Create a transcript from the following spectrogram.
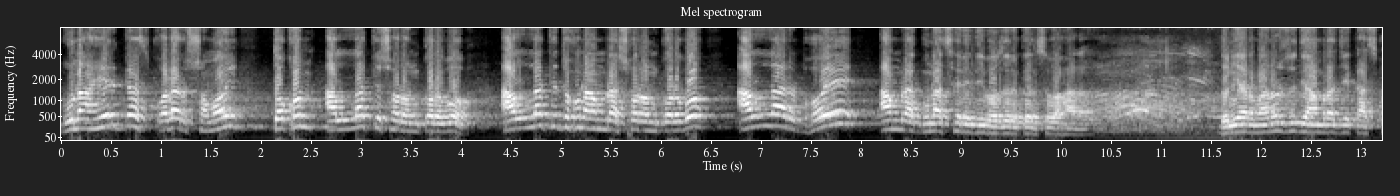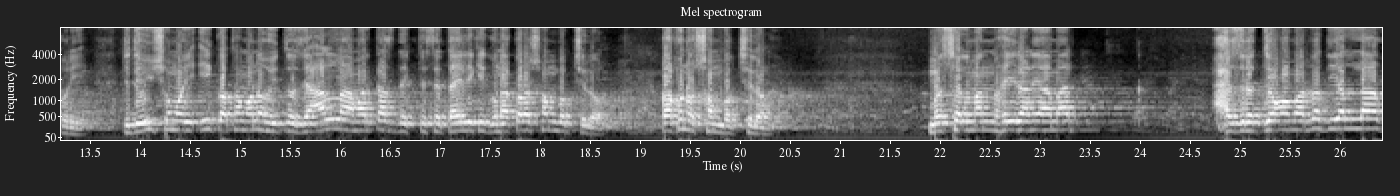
গুনাহের কাজ করার সময় তখন আল্লাহকে স্মরণ করব। আল্লাহকে যখন আমরা স্মরণ করব, আল্লাহর ভয়ে আমরা গুনাহ ছেড়ে দিব দুনিয়ার মানুষ যদি আমরা যে কাজ করি, যদি ওই সময় এই কথা মনে হইতো যে আল্লাহ আমার কাজ দেখতেছে, তাইলে কি গুণা করা সম্ভব ছিল? কখনো সম্ভব ছিল না। মুসলমান ভাইরানে আমার হজরত আল্লাহ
